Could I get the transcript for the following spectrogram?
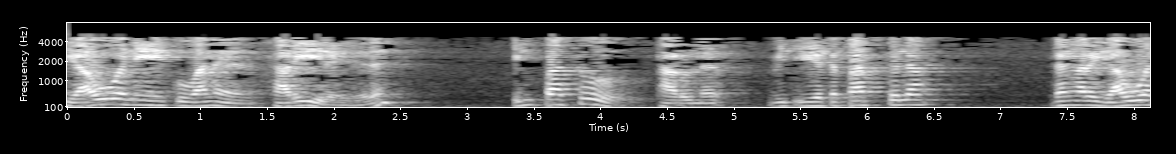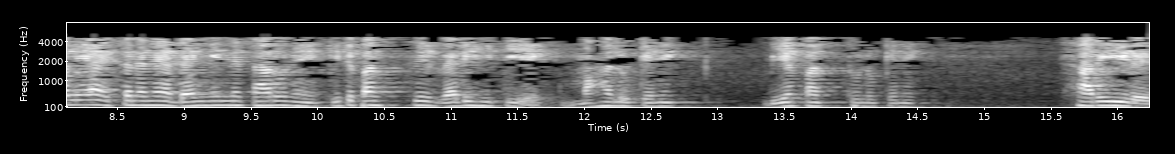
යෞවනයේකු වන ශරීරය ඉන්පසු තරුණ විදියටපත් වෙලා දැන් අර යෞවනයා එතන නෑ. දැන් ඉන්නේ තරුණේ. ඊට පස්සේ වැඩි හිටියෙක් මහලු කෙනෙක් බියපත් වුණු කෙනෙක්. ශරීරය.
